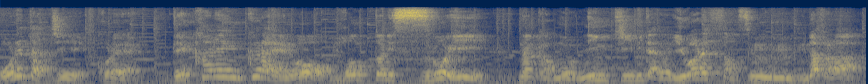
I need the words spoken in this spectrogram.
俺たちこれデカレンくらいの本当にすごいなんかもう人気みたいなの言われてたんですよ、うんうんうん。だから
